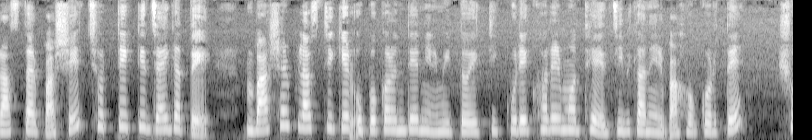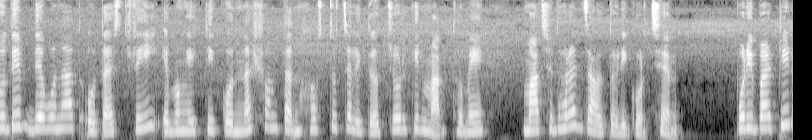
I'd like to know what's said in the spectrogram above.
রাস্তার পাশে ছোট্ট একটি জায়গাতে বাসার প্লাস্টিকের উপকরণ দিয়ে নির্মিত একটি কুড়ে ঘরের মধ্যে জীবিকা নির্বাহ করতে সুদেব দেবনাথ ও তার স্ত্রী এবং একটি কন্যা সন্তান হস্তচালিত চর্কির মাধ্যমে মাছ ধরার জাল তৈরি করছেন। পরিবারটির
